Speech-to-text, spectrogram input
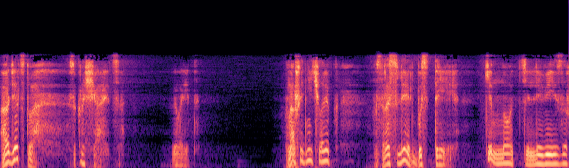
А детство сокращается, говорит. В наши дни человек взрослеет быстрее. Кино, телевизор,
